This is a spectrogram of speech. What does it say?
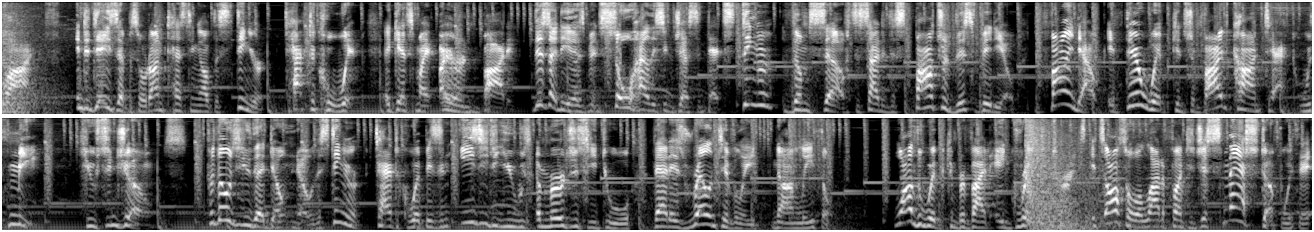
alive. In today's episode, I'm testing out the Stinger Tactical Whip against my iron body. This idea has been so highly suggested that Stinger themselves decided to sponsor this video to find out if their whip can survive contact with me, Houston Jones. For those of you that don't know, the Stinger Tactical Whip is an easy to use emergency tool that is relatively non-lethal. While the whip can provide a great deterrence, it's also a lot of fun to just smash stuff with it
